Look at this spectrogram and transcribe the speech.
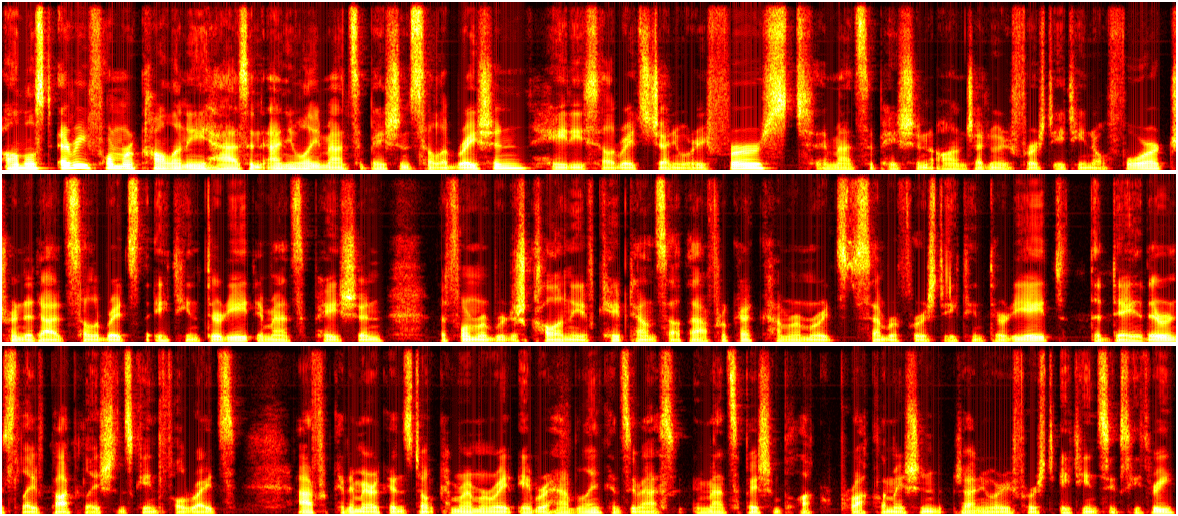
Almost every former colony has an annual emancipation celebration. Haiti celebrates January 1st, emancipation on January 1st, 1804. Trinidad celebrates the 1838 emancipation. The former British colony of Cape Town, South Africa commemorates December 1st, 1838, the day their enslaved populations gained full rights. African Americans don't commemorate Abraham Lincoln's emanci- Emancipation Proclamation, January 1st, 1863,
